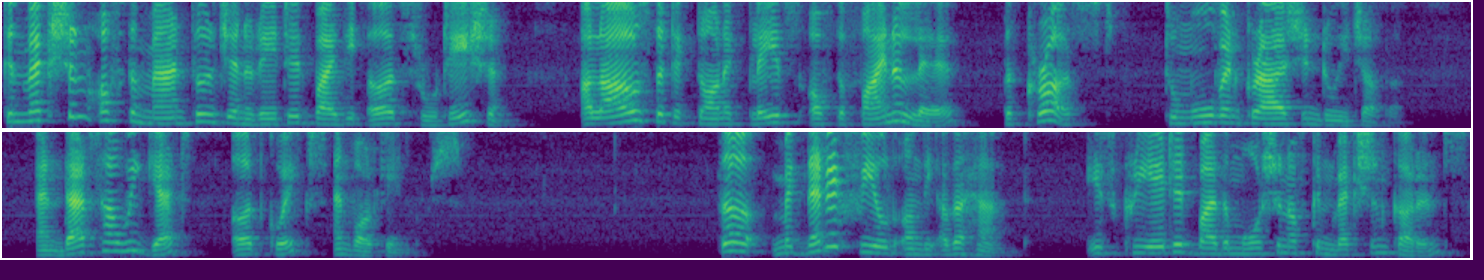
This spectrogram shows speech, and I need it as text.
Convection of the mantle generated by the Earth's rotation allows the tectonic plates of the final layer, the crust, to move and crash into each other. And that's how we get earthquakes and volcanoes. The magnetic field, on the other hand, is created by the motion of convection currents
